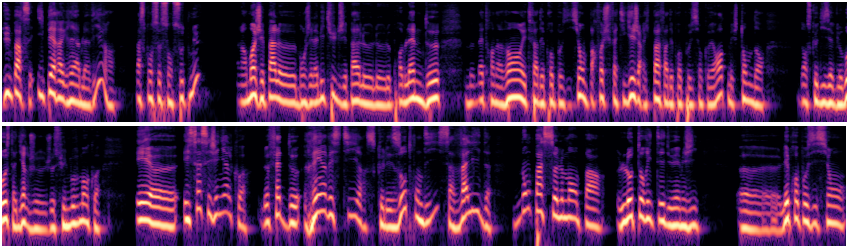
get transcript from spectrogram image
d'une part, c'est hyper agréable à vivre parce qu'on se sent soutenu. Alors moi, j'ai pas le bon, j'ai l'habitude, j'ai pas le, problème de me mettre en avant et de faire des propositions. Parfois, je suis fatigué, j'arrive pas à faire des propositions cohérentes, mais je tombe dans dans ce que disait Globo, c'est-à-dire que je, suis le mouvement, quoi. Et, euh, et ça, c'est génial, quoi. Le fait de réinvestir ce que les autres ont dit, ça valide non pas seulement par l'autorité du MJ, euh, les propositions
